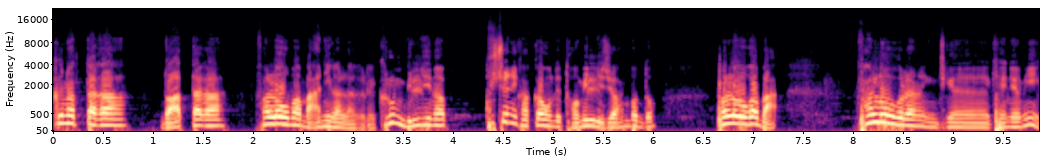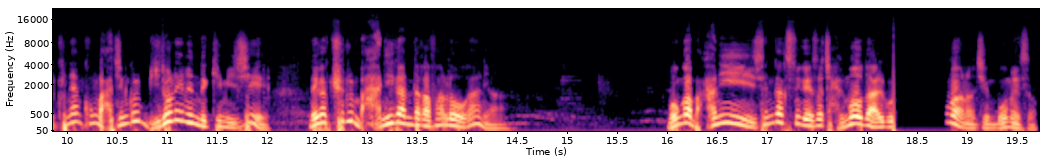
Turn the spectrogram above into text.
끊었다가 놨다가 팔로우만 많이 갈라 그래. 그럼 밀리나 쿠션이 가까운데 더 밀리죠 한 번 더? 팔로우가 마, 팔로우라는 게- 개념이 그냥 공 맞은 걸 밀어내는 느낌이지. 내가 큐를 많이 간다가 팔로우가 아니야. 뭔가 많이 생각 속에서 잘못 알고 많아 지금 몸에서.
